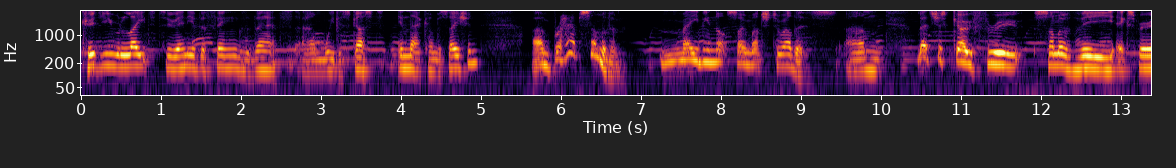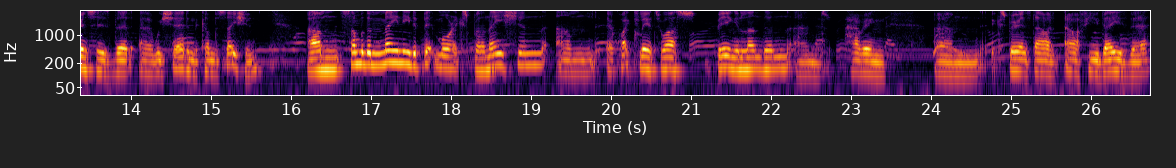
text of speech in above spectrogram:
could you relate to any of the things that um, we discussed in that conversation? Um, perhaps some of them, maybe not so much to others. Um, let's just go through some of the experiences that uh, we shared in the conversation. Um, some of them may need a bit more explanation. Um, they're quite clear to us being in London and having um, experienced our, our few days there,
